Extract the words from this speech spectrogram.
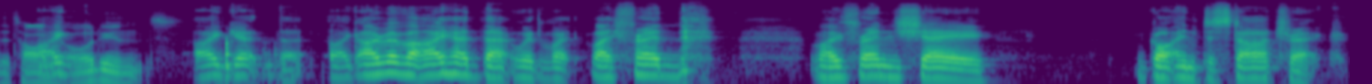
the target I- audience. I get that. Like I remember I had that with my my friend, my friend Shay. Got into Star Trek,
